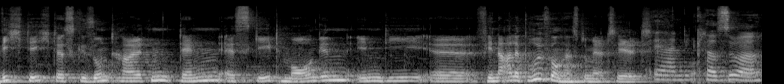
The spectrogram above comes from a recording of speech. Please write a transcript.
wichtig, das Gesundhalten, denn es geht morgen in die äh, finale Prüfung, hast du mir erzählt. Ja, in die Klausur.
